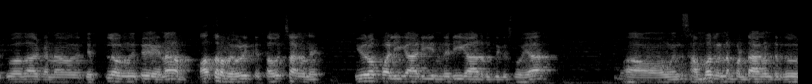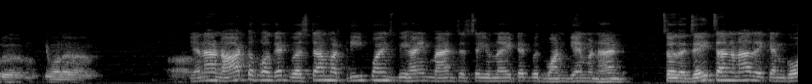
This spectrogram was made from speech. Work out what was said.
இதுவா தான் இருக்கு. நான் டெப்த்ல வந்துட்டு ஏன்னா பார்த்தோம் நம்ம எவ்வளவு தவிச்சாங்கன்னு. யூரோப்பா லீக் ஆடி இந்த லீக் ஆடுறதுக்கு சோயா. அவங்க வந்து சம்மர்ல என்ன பண்றாங்கன்றது ஒரு முக்கியமான ஏன்னா not to forget West Ham are three points behind Manchester United with one game in hand so இதை ஜெயிச்சாங்கன்னா they can go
